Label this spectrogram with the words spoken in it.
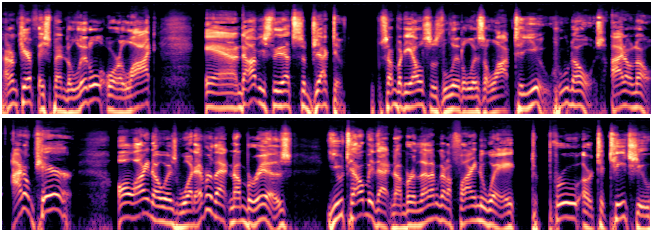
I don't care if they spend a little or a lot. And obviously that's subjective. Somebody else's little is a lot to you. Who knows? I don't know. I don't care. All I know is whatever that number is, you tell me that number and then I'm going to find a way prove or to teach you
